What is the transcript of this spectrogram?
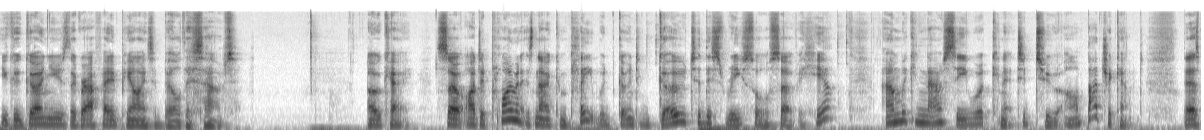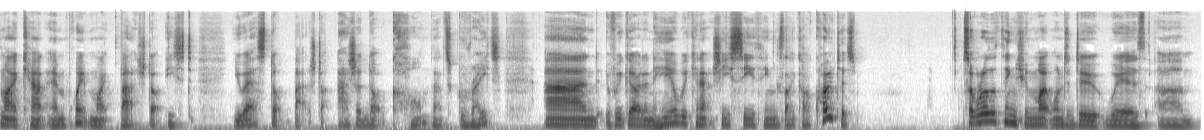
you could go and use the Graph API to build this out. Okay, so our deployment is now complete. We're going to go to this resource over here, and we can now see we're connected to our batch account. There's my account endpoint, mybatch.east.us.batch.azure.com. That's great. And if we go down here, we can actually see things like our quotas. So one of the things you might want to do with um,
